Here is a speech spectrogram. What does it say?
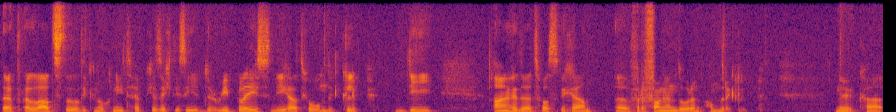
Het laatste dat ik nog niet heb gezegd is hier de replace. Die gaat gewoon de clip die aangeduid was gaan uh, vervangen door een andere clip. Nu, ik ga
